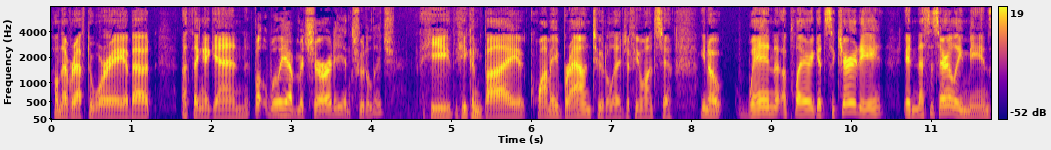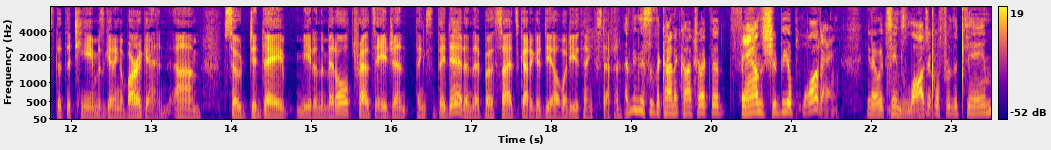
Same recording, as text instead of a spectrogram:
He'll never have to worry about a thing again. but will he have maturity and tutelage? He he can buy Kwame Brown tutelage if he wants to. You know, when a player gets security, it necessarily means that the team is getting a bargain. Um, so, did they meet in the middle? Trout's agent thinks that they did, and that both sides got a good deal. What do you think, Stefan? I think this is the kind of contract that fans should be applauding. You know, it seems logical for the team.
